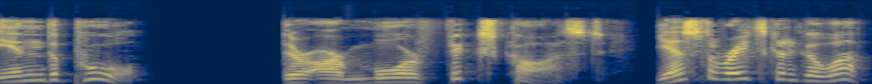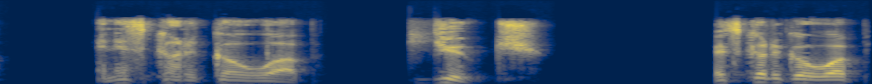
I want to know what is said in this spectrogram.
in the pool there are more fixed costs, yes, the rate's going to go up, and it's going to go up huge. It's going to go up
